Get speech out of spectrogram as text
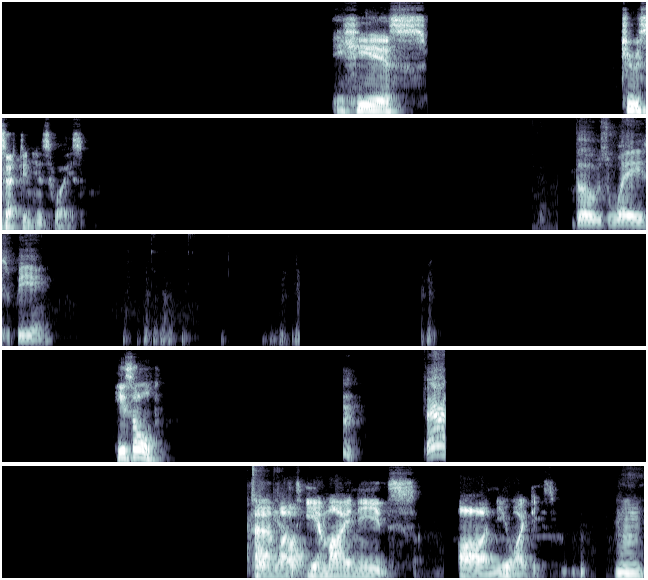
He is too set in his ways. Those ways being. He's old. And what IMI needs are new ideas. Hmm.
